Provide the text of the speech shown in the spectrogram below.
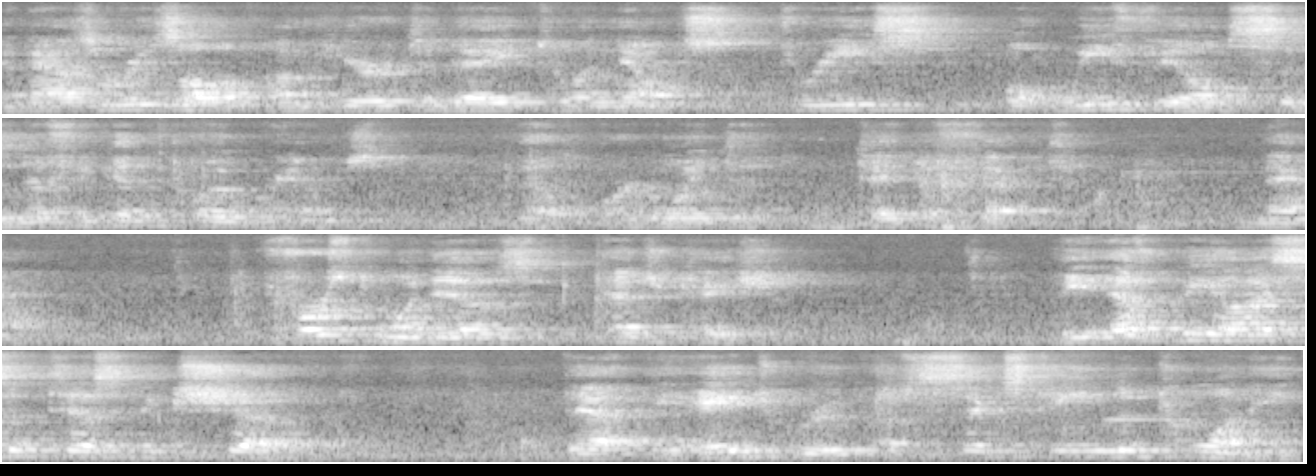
And as a result, I'm here today to announce three, what we feel significant programs that are going to take effect now. The First one is education. The FBI statistics show that the age group of 16 to 20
